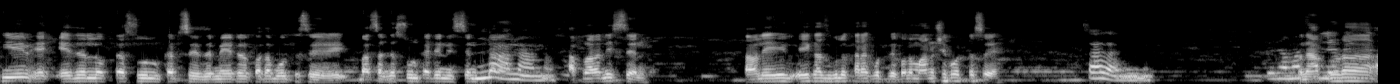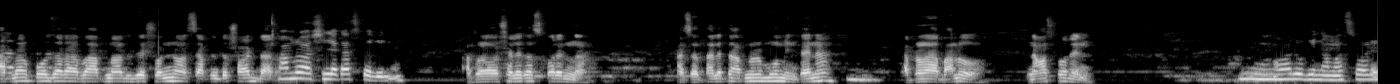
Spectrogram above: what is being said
কি এ- এই যে লোকটা চুল কাটছে? যে মেয়েটার কথা বলতেছে বাচ্চাকে চুল কাটিয়ে নিচ্ছেন না না না। আপনারা নিচ্ছেন? তাহলে এই কাজগুলো কারা করতে? কোনো মানুষই করতেছে? মানে আপনারা আপনার প্রজারা বা আপনার যে সৈন্য আছে আপনি তো সর্দার। আমরা অশ্লীল কাজ করি না। আপনারা অশালে কাজ করেন না। আচ্ছা তাহলে তো আপনারা মুমিন তাই না? আপনারা ভালো? নামাজ পড়েন? আমার রোগী নামাজ পড়ে।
